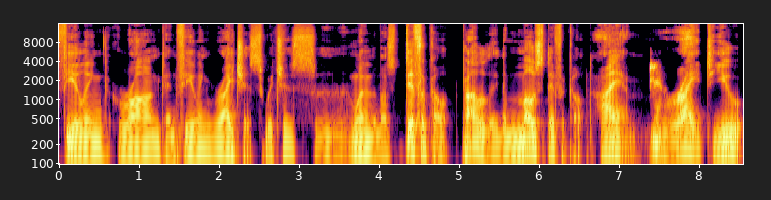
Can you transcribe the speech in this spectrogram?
feeling wronged and feeling righteous, which is uh, one of the most difficult, probably the most difficult. I am yeah. right. You,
